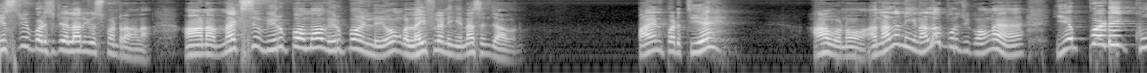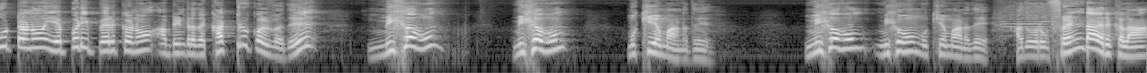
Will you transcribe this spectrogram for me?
ஹிஸ்ட்ரி படிச்சுட்டு எல்லாரும் யூஸ் பண்ணுறாங்களா ஆனால் மேக்ஸ் விருப்பமோ விருப்பம் இல்லையோ உங்கள் லைஃப்பில் நீங்கள் என்ன செஞ்சாகணும்? பயன்படுத்தியே ஆகணும். அதனால நீங்கள் நல்லா புரிஞ்சுக்கோங்க எப்படி கூட்டணும் எப்படி பெருக்கணும் அப்படின்றத கற்றுக்கொள்வது மிகவும் மிகவும் முக்கியமானது. மிகவும் மிகவும் முக்கியமானது. அது ஒரு ஃப்ரெண்டாக இருக்கலாம்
